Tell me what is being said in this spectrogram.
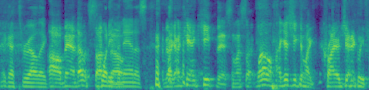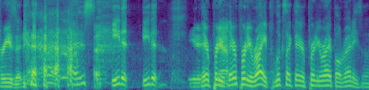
think I threw out like oh man, that would suck. 20 though. bananas. I'd be like, I can't keep this unless I. Well, I guess you can like cryogenically freeze it. Yeah, just eat it, eat it. Eat it, They're pretty. yeah. They're pretty ripe. Looks like they were pretty ripe already. So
